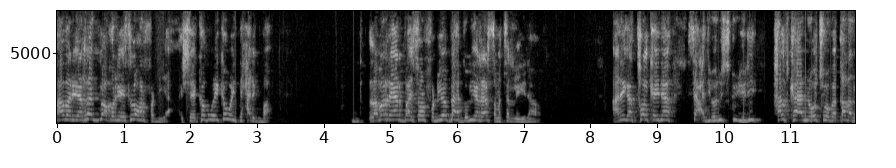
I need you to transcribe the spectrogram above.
habar iyo rag baa qorya isla hor fadhiya. Sheekadu way ka weyntay xadhigba laba reer baa ishor fadhiyo bahgob iyo reer samajar la yidhaaho. Aniga tolkayna sacad yoonis ku yidhi halkaa noo jooga qadan.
